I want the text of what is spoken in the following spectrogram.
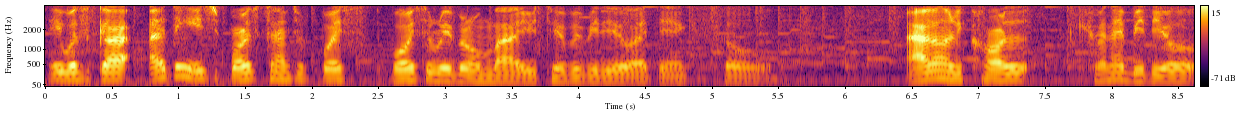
Hey what's got I think it's first time to voice voice review on my YouTube video I think so. I'm gonna record Q&A video.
